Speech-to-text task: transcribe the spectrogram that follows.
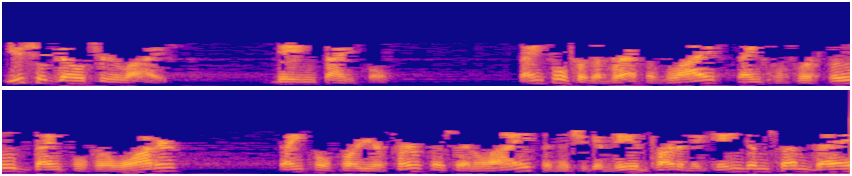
You should go through life being thankful. Thankful for the breath of life, thankful for food, thankful for water, thankful for your purpose in life and that you can be a part of the kingdom someday,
